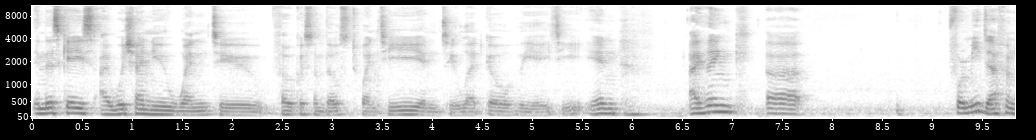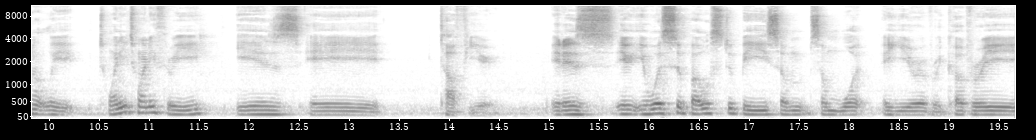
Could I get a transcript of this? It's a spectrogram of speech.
in this case, I wish I knew when to focus on those twenty and to let go of the eighty. And mm-hmm. I think uh, for me, definitely, twenty twenty three is a tough year. It is. It, it was supposed to be some somewhat a year of recovery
